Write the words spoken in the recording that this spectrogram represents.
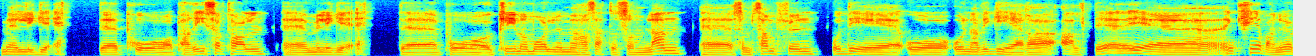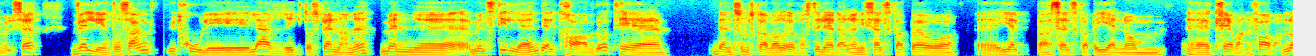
Vi ligger etter på Parisavtalen. Vi ligger etter på klimamålene vi har satt oss som land, eh, som samfunn. Og det å, å, navigere alt det er en krevende øvelse. Veldig interessant, utrolig lærerikt og spennende, men, eh, men stiller en del krav da, til den som skal være øverste lederen i selskapet, og eh, hjelpe selskapet gjennom eh, krevende farvann.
